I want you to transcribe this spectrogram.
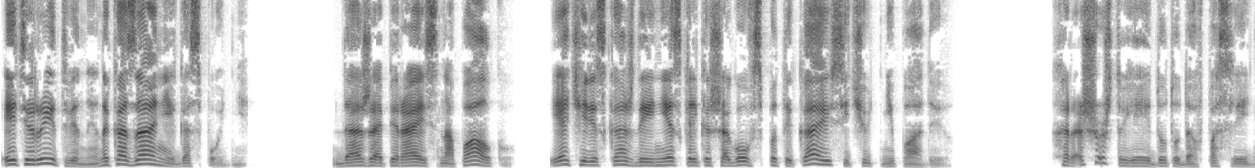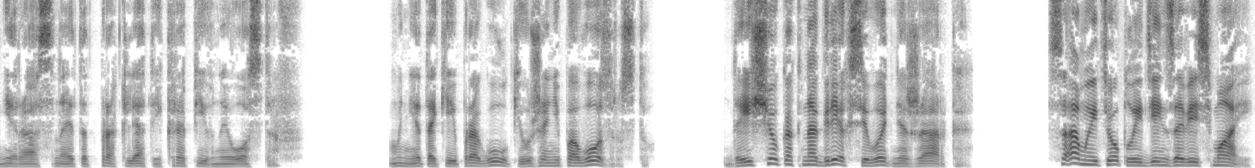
Эти рытвины — наказание Господне. Даже опираясь на палку, я через каждые несколько шагов спотыкаюсь и чуть не падаю. Хорошо, что я иду туда в последний раз, на этот проклятый крапивный остров. Мне такие прогулки уже не по возрасту. Да еще как на грех сегодня жарко. Самый теплый день за весь май,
